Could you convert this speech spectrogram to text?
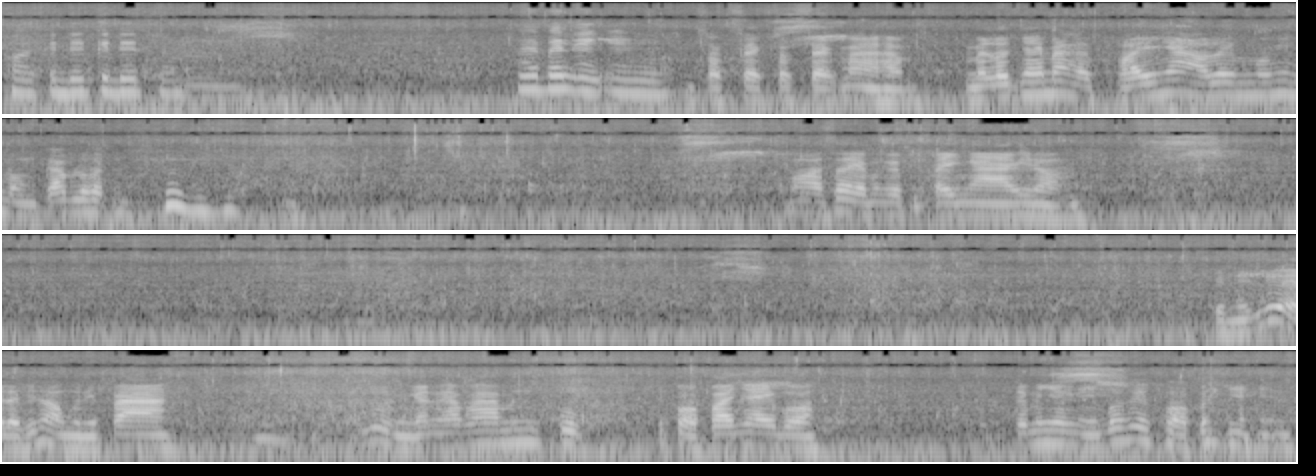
คอยกระดึดกระดึดเลยไม่เป็นเองเองสอกแสกสอกแสกมากครับมันรถใหญ่มากเลยถอยเงาวเลยมันไม่มองกลับรถมอไซค์มันก็ไปงายพี่น้อง เป็นเรื่อยๆเลยพี่น้องมือนี่ปลารุ่นกันครับว่ามันปลุกจะปอกปลาใหญ่บ่แต่มันยังหนีบ่เคยปอกปลาใหญ่นะ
